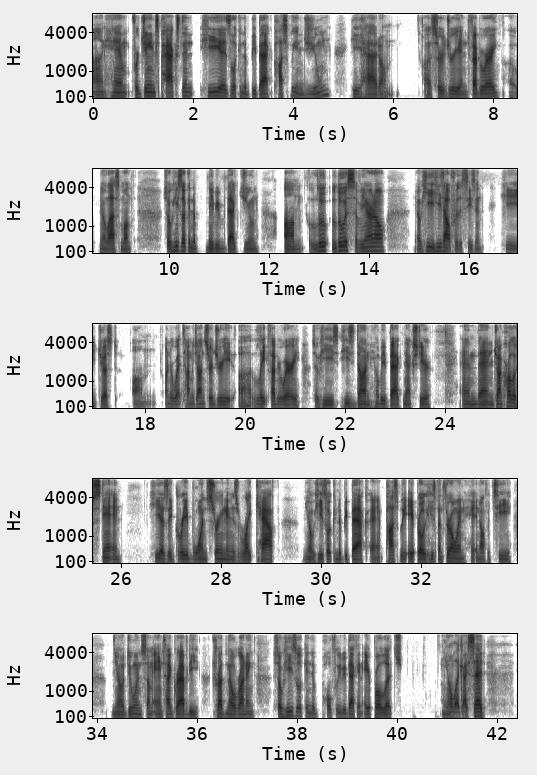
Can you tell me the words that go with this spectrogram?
on him. For James Paxton, he is looking to be back possibly in June. He had um a surgery in February, uh, you know, last month. So he's looking to maybe be back June. Um, Lu- Luis Severino, you know, he he's out for the season. He just um underwent Tommy John surgery uh, late February, so he's he's done. He'll be back next year. And then Giancarlo Stanton, he has a grade one strain in his right calf. You know, he's looking to be back and possibly April. He's been throwing, hitting off a tee, you know, doing some anti gravity treadmill running. So he's looking to hopefully be back in April. Which, you know, like I said,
